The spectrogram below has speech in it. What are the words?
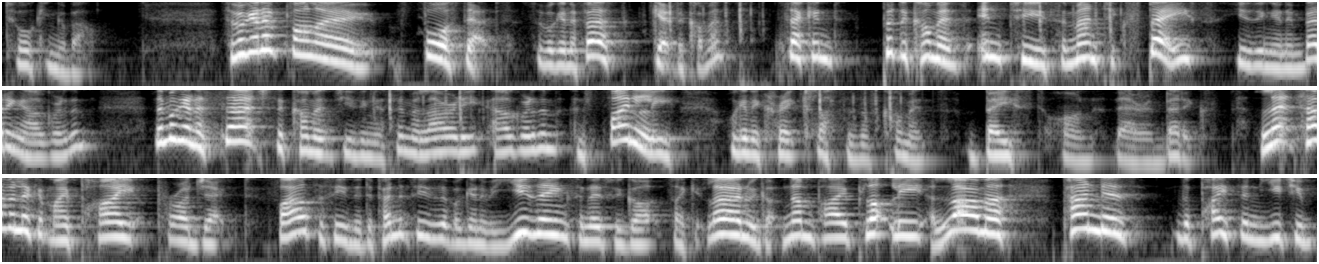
talking about. So we're going to follow four steps. So we're going to first get the comments. Second, put the comments into semantic space using an embedding algorithm. Then we're going to search the comments using a similarity algorithm. And finally, we're going to create clusters of comments based on their embeddings. Let's have a look at my Pi project file to see the dependencies that we're going to be using. So notice we've got scikit-learn, we've got NumPy, Plotly, Ollama, Pandas, the Python YouTube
